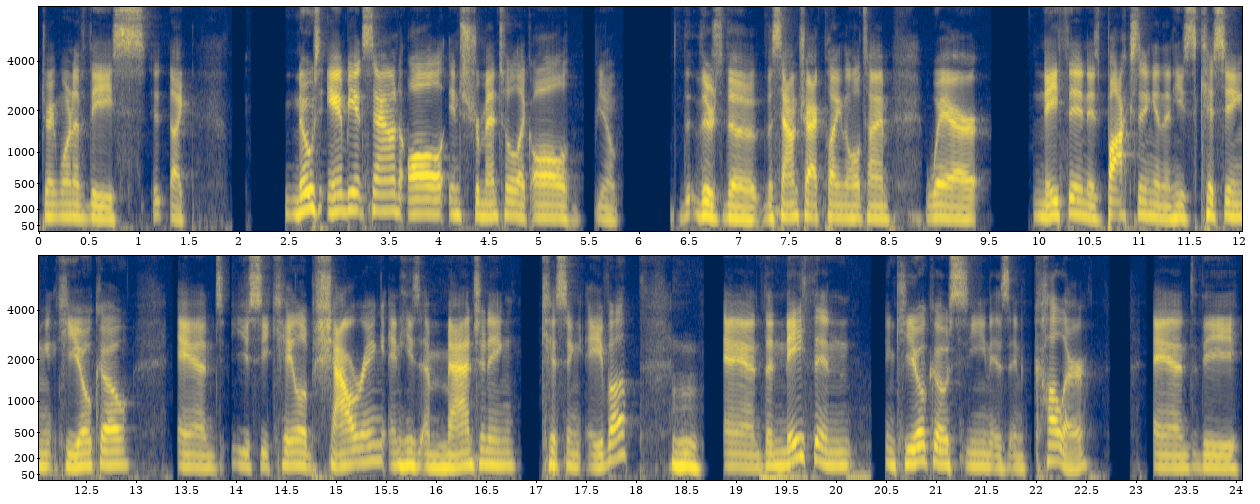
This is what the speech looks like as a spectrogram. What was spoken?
during one of the like no ambient sound, all instrumental, like all you know. Th- there's the the soundtrack playing the whole time where Nathan is boxing and then he's kissing Kyoko and you see Caleb showering and he's imagining kissing Ava. Mhm. And the Nathan in Kyoko scene is in color, and the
